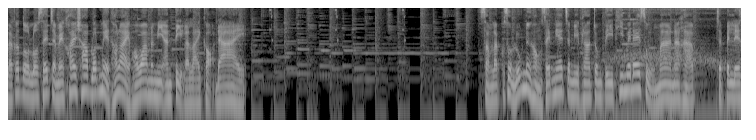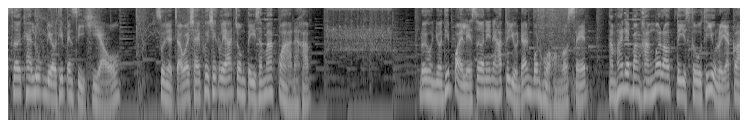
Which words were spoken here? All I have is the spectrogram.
แล้วก็ตัวรถเซตจะไม่ค่อยชอบรถเมทเท่าไหร่เพราะว่ามันมีอันติละลายเกาะได้สำหรับกระสุนลูกหนึ่งของเซตเนี้ยจะมีพลังโจมตีที่ไม่ได้สูงมากนะครับ จะเป็นเลเซอร์แค่ลูกเดียวที่เป็นสีเขียว ส่วนใหญ่จะไว้ใช้เพื่อเช็คระยะโจมตีซะมากกว่านะครับ โดยหุ่นยนต์ที่ปล่อยเลเซอร์นี้นะครับจะอยู่ด้านบนหัวของรถเซตทำให้ในบางครั้งเมื่อเราตีศัตรูที่อยู่ระยะไกล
